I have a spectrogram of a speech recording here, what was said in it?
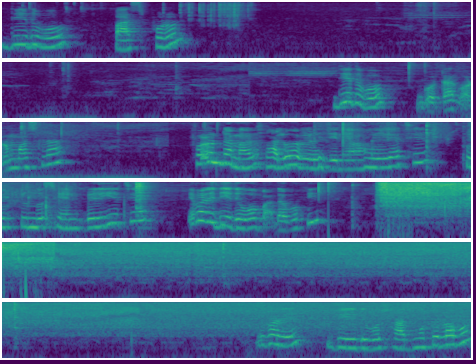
দিয়ে দেবো পাঁচ ফোড়ন। দিয়ে দেবো গোটা গরম মশলা। ফোড়নটা আমার ভালোভাবে ভেজে নেওয়া হয়ে গেছে। খুব সুন্দর সেন্ট বেরিয়েছে। এবারে দিয়ে দেবো বাঁধাকপি। এবারে দিয়ে দেবো স্বাদ মতো লবণ।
